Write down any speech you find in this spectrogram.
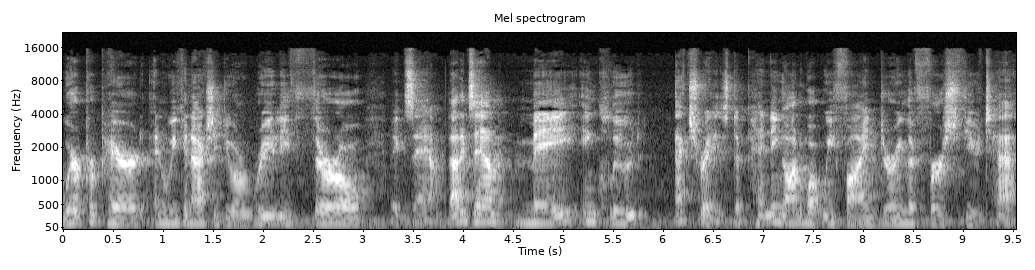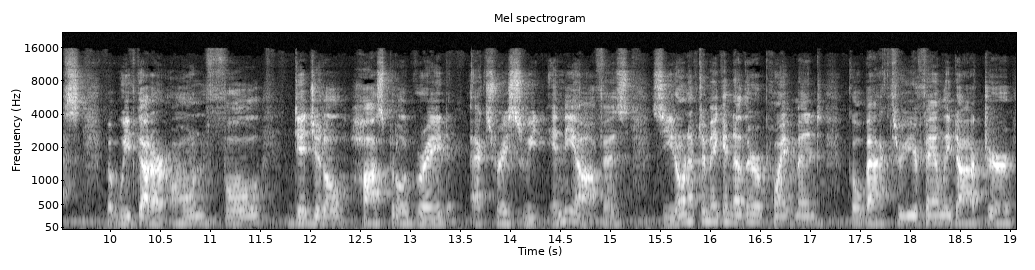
we're prepared and we can actually do a really thorough exam. That exam may include x-rays depending on what we find during the first few tests. But we've got our own full digital hospital grade x-ray suite in the office so you don't have to make another appointment, go back through your family doctor.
